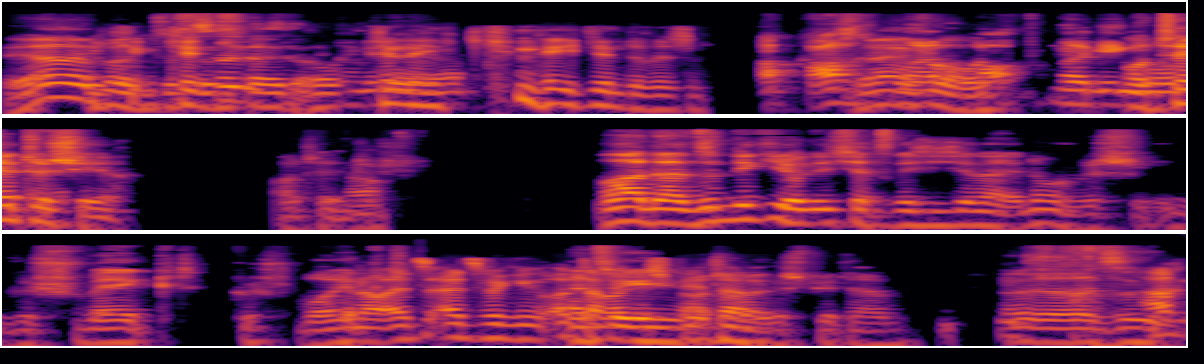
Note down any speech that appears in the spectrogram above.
Ja, aber das ist halt auch Cana Canadian Division. Achtmal, Ja, achtmal gegen authentisch hier. Authentisch. Oh, da sind Niki und ich jetzt richtig in Erinnerung gesch geschwelgt, geschwolgt, Genau, als, als wir gegen als Ottawa wir gegen gespielt Ottawa haben. gespielt haben. Also, ach,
